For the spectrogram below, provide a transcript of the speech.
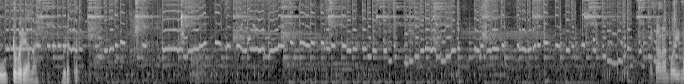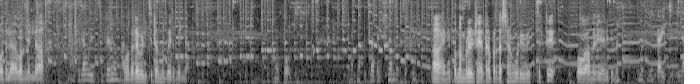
ഊട്ടുപുരയാണ് ഇവിടുത്തെ. കാണാൻ പോയി. മുതല വന്നില്ല. മുതല വിളിച്ചിട്ടൊന്നും വരുന്നില്ല. അപ്പോൾ ആ ഇനിയിപ്പോൾ നമ്മൾ ക്ഷേത്ര പ്രദർശനം കൂടി വെച്ചിട്ട് പോകാമെന്ന് വിചാരിക്കുന്നു. ഇന്ന് കഴിച്ചിട്ടില്ല.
